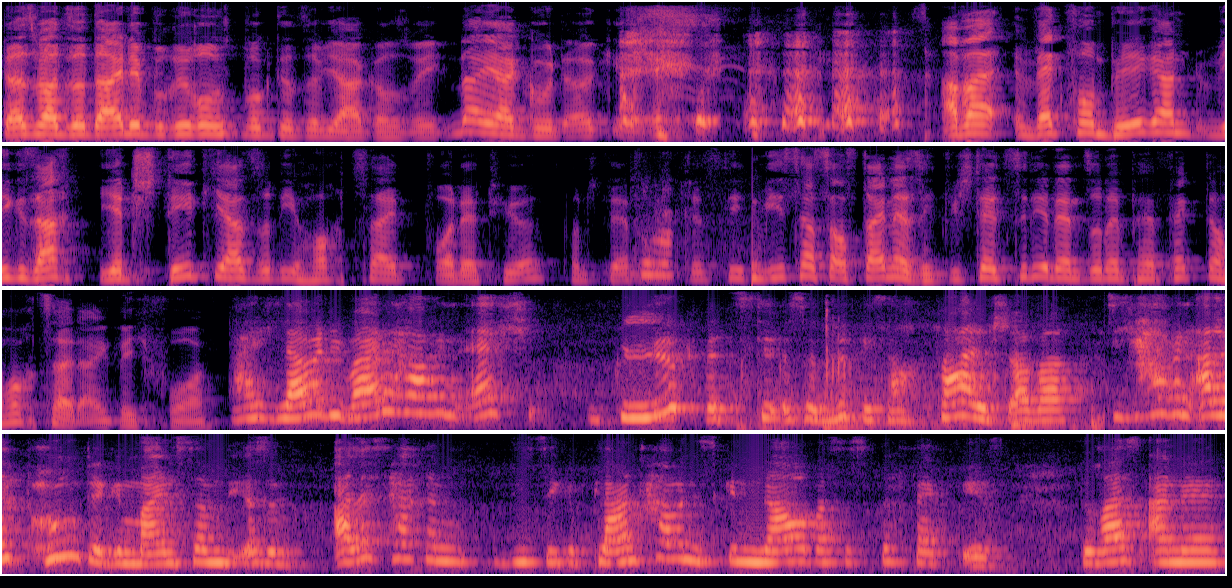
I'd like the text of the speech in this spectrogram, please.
Das waren so deine Berührungspunkte zum Jakobsweg. Naja, gut, okay. Aber weg vom Pilgern, wie gesagt, jetzt steht ja so die Hochzeit vor der Tür von Stefan und Christi. Wie ist das aus deiner Sicht? Wie stellst du dir denn so eine perfekte Hochzeit eigentlich vor? Ich glaube, die beiden haben echt Glück, also Glück ist auch falsch, aber sie haben alle Punkte gemeinsam. Also alle Sachen, die sie geplant haben, ist genau, was es perfekt ist. Du hast eine,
